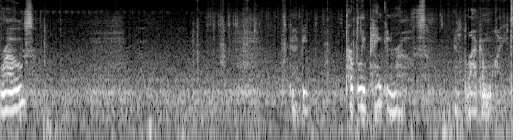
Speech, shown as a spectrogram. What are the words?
Rose. Purpley pink and rose and black and white.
